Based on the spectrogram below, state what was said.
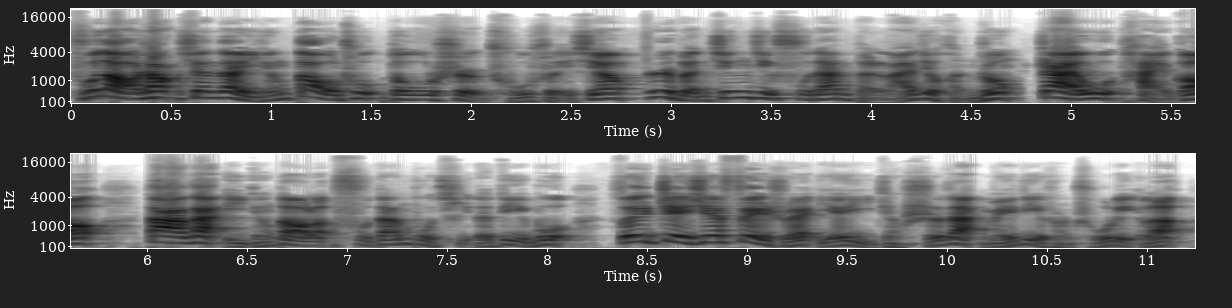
福岛上现在已经到处都是储水箱，日本经济负担本来就很重，债务太高，大概已经到了负担不起的地步，所以这些废水也已经实在没地方处理了，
